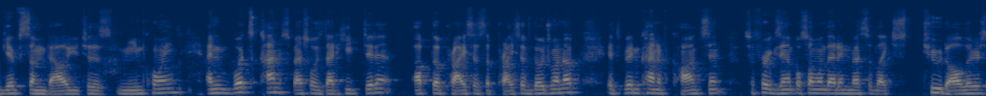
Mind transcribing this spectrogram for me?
give some value to this meme coin. And what's kind of special is that he didn't up the price as the price of Doge went up. It's been kind of constant. So for example, someone that invested like two dollars,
